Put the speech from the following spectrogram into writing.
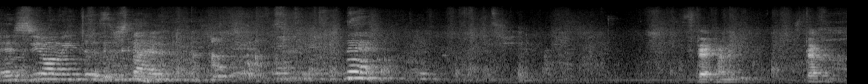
é homem transistente. Né? Interesuje šta je. Ne, Stefane, Stefan.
